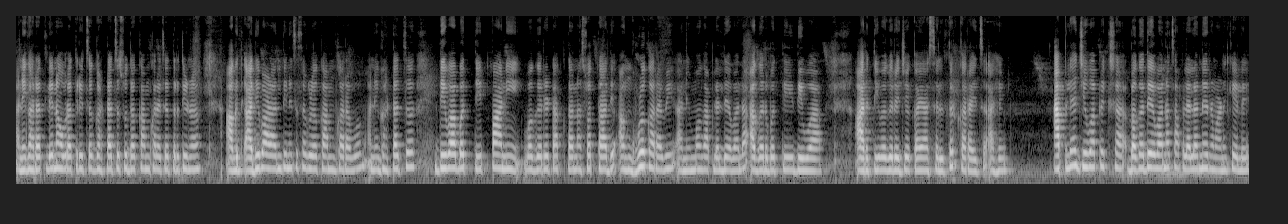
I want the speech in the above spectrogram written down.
आणि घरातले नवरात्रीचं घटाचं सुद्धा काम करायचं तर तिनं आग आधी बाळंतिणीचं सगळं काम करावं आणि घटाचं दिवाबत्ती पाणी वगैरे टाकताना स्वतः आधी आंघोळ करावी आणि मग आपल्या देवाला अगरबत्ती दिवा आरती वगैरे जे काय असेल तर करायचं आहे. आपल्या जीवापेक्षा बघा देवानंच आपल्याला निर्माण केले.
